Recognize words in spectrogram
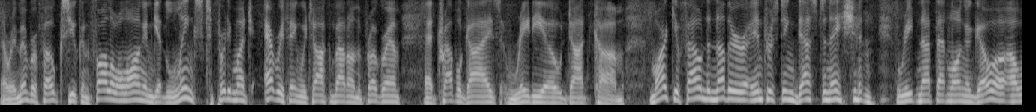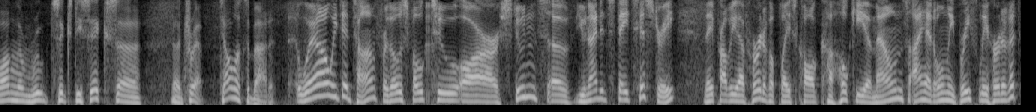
Now remember, folks, you can follow along and get links to pretty much everything we talk about on the program at travelguysradio.com. Mark, you found another interesting destination re- not that long ago uh, along the Route 66 uh, uh, trip. Tell us about it. Well, we did, Tom. For those folks who are students of United States history, they probably have heard of a place called Cahokia Mounds. I had only briefly heard of it.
